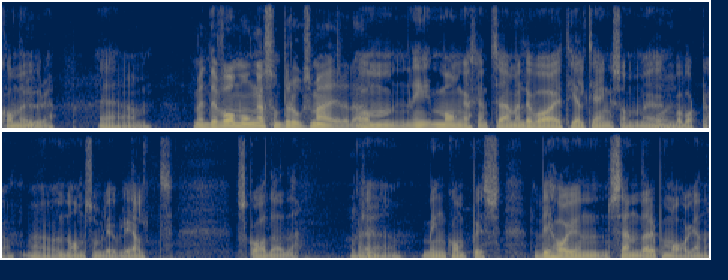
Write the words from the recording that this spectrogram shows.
komma ur. Um, men det var många som drogs med i det där? Om, många ska jag inte säga, men det var ett helt gäng som uh, var borta. Uh, någon som blev rejält skadad. Okay. Uh, min kompis. Vi har ju en sändare på magen.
